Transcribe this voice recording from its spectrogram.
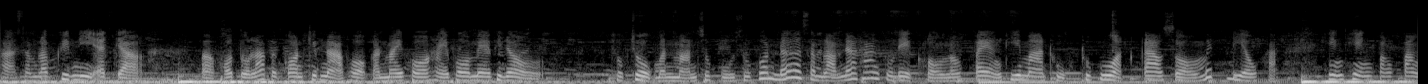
ค่ะสำหรับคลิปนี้แอดจะขอตัวลาไปก่อนคลิปหน้าพอกันไหมขอให้พ่อแม่พี่น้องโชคโชคมันหมันสุขูสุขคนเด้อสำหรับแนวทางตัวเลขของน้องแป้งที่มาถูกทุกงวด 92 เม็ดเดียวค่ะเฮงเฮงปังปัง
